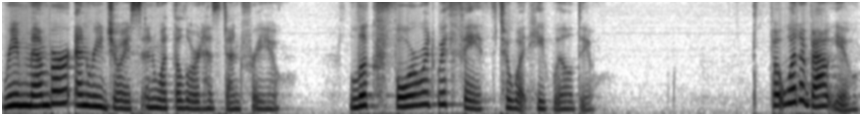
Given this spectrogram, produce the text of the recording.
Remember and rejoice in what the Lord has done for you. Look forward with faith to what He will do. But what about you?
